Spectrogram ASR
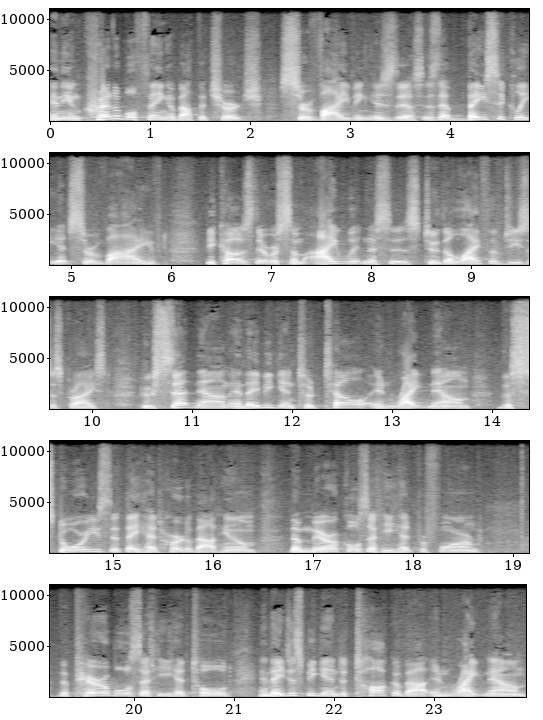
And the incredible thing about the church surviving is this is that basically it survived because there were some eyewitnesses to the life of Jesus Christ who sat down and they began to tell and write down the stories that they had heard about him, the miracles that he had performed, the parables that he had told, and they just began to talk about and write down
